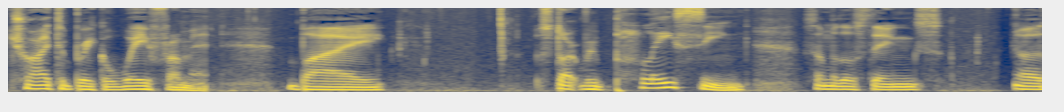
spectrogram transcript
try to break away from it by start replacing some of those things uh,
